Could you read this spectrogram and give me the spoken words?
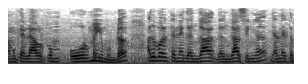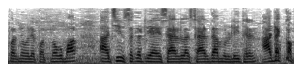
നമുക്ക് എല്ലാവർക്കും ഓർമ്മയുമുണ്ട്. അതുപോലെ തന്നെ ഗംഗാ ഗംഗാ സിംഗ് ഞാൻ നേരത്തെ പറഞ്ഞ പോലെ പത്മകുമാർ ചീഫ് സെക്രട്ടറിയായ ശാരദ ശാരദാ മുരളീധരൻ അടക്കം.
